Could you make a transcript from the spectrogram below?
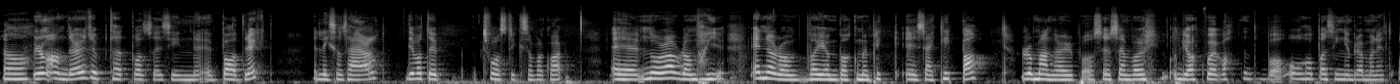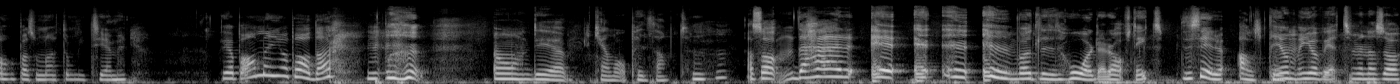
Ja. Men de andra hade typ tagit på sig sin eh, baddräkt. Eller Liksom så här. Det var typ två stycken som var kvar. Eh, några av dem var ju, en av dem var gömd bakom en plick, eh, så här klippa. Och de andra hade på sig. Och sen var låg jag kvar i vattnet och bara åh, hoppas ingen bränner ner. Åh, hoppas att de inte ser mig. Och jag bara, men jag badar. ja, det kan vara pinsamt. Mhm. Alltså, det här var ett lite hårdare avsnitt. Det säger du alltid. Ja, men jag vet, men alltså...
